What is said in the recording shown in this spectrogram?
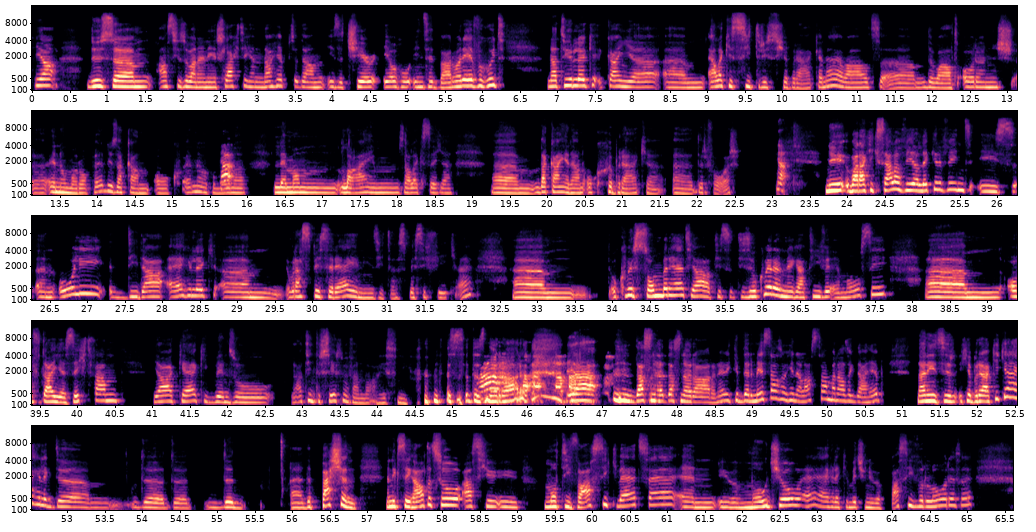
Ja, dus um, als je zo aan een neerslachtige dag hebt, dan is de cheer heel goed inzetbaar. Maar even goed, natuurlijk kan je um, elke citrus gebruiken. Hè? Wild, um, de wild orange uh, en noem maar op. Hè? Dus dat kan ook. Hè? Een gewone ja. lemon, lime, zal ik zeggen. Um, dat kan je dan ook gebruiken uh, ervoor. Ja. Nu, wat ik zelf heel lekker vind, is een olie die daar eigenlijk um, waar specerijen in zitten, specifiek. Hè. Um, ook weer somberheid, ja, het is, het is ook weer een negatieve emotie. of dat je zegt van, ja, kijk, ik ben zo ja, het interesseert me vandaag eens niet. dat, is, dat is een rare. Ja, dat is een, dat is een rare. Hè. Ik heb daar meestal zo geen last van, maar als ik dat heb, dan is er, gebruik ik eigenlijk de, de, de, de, uh, de passion. En ik zeg altijd zo, als je je motivatie kwijt bent en je mojo, hè, eigenlijk een beetje je passie verloren bent,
